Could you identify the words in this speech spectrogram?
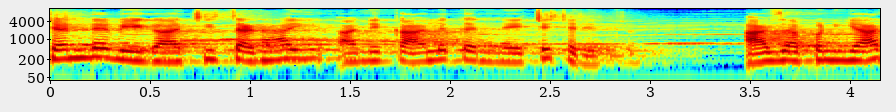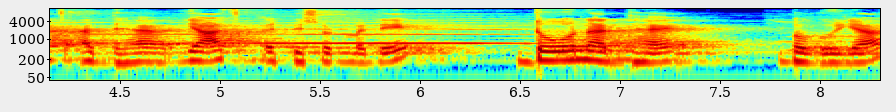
चंडवेगाची चढाई आणि कालकन्येचे चरित्र. आज आपण याच अध्याय याच एपिसोडमध्ये दोन अध्याय बघूया.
